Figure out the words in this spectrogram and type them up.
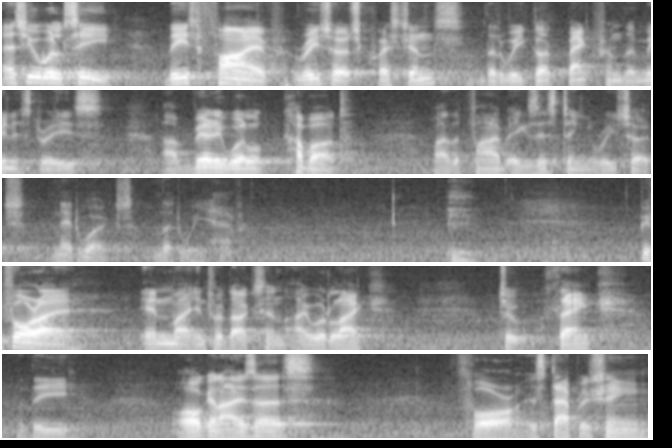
As you will see, these five research questions that we got back from the ministries are very well covered by the five existing research networks that we have. Before I end my introduction, I would like to thank the organizers for establishing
